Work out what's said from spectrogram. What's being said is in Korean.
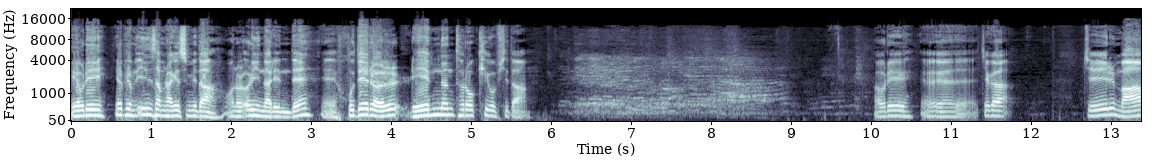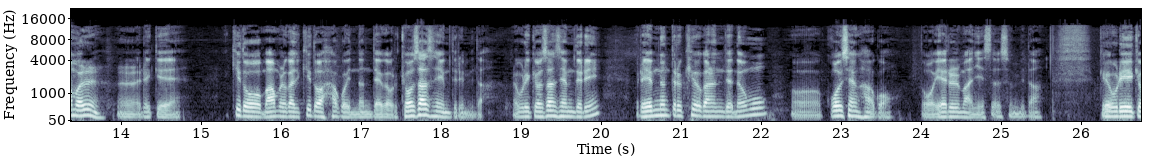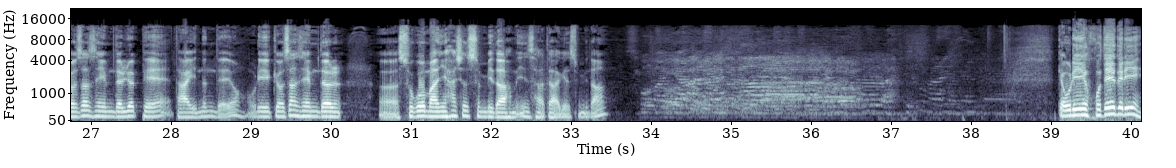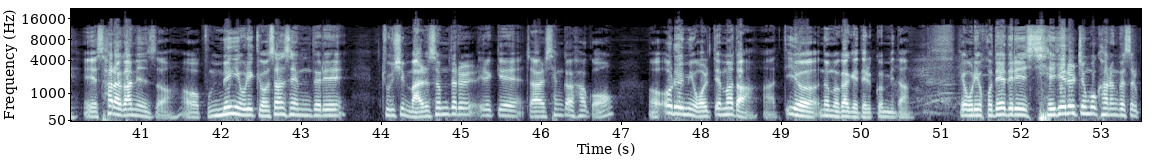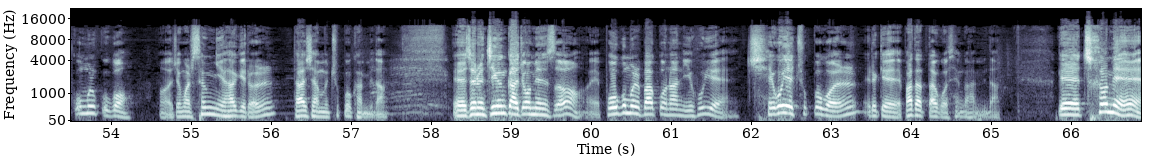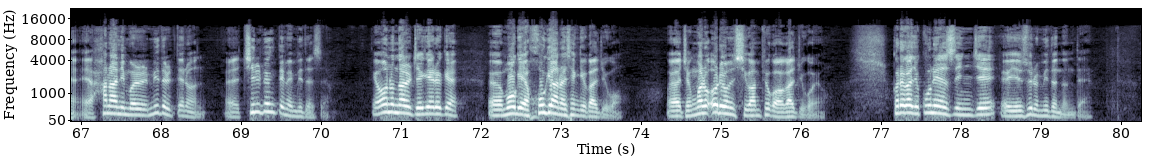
예, 우리 옆에 분들 인사를 하겠습니다. 오늘 어린이날인데 예, 후대를 랩넌트로 키웁시다. 아, 우리 에, 제가 제일 마음을 어, 이렇게 기도 마음을 가지고 기도하고 있는 데가 우리 교사 선생님들입니다. 우리 교사 선생님들이 랩넌트로 키워가는데 너무 어, 고생하고 또 애를 많이 썼습니다. 그 우리 교사 선생님들 옆에 다 있는데요. 우리 교사 선생님들 어, 수고 많이 하셨습니다. 한번 인사도 하겠습니다. 그 우리 후대들이 예, 살아가면서 어, 분명히 우리 교사 선생님들이 주신 말씀들을 이렇게 잘 생각하고 어, 어려움이 올 때마다 아, 뛰어 넘어가게 될 겁니다. 그 우리 후대들이 세계를 정복하는 것을 꿈을 꾸고 어, 정말 승리하기를 다시 한번 축복합니다. 예, 저는 지금까지 오면서 예, 복음을 받고 난 이후에 최고의 축복을 이렇게 받았다고 생각합니다. 예, 처음에 하나님을 믿을 때는 예, 질병 때문에 믿었어요. 예, 어느 날 제게 이렇게 어, 목에 혹이 하나 생겨가지고 예, 정말 어려운 시간표가 와가지고요. 그래가지고 군에서 이제 예수를 믿었는데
